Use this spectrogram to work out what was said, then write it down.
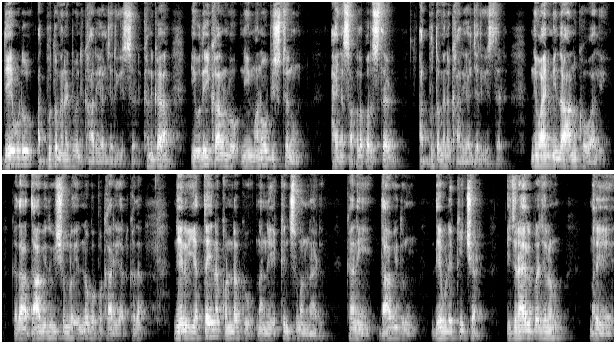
దేవుడు అద్భుతమైనటువంటి కార్యాలు జరిగిస్తాడు. కనుక ఈ ఉదయకాలంలో నీ మనోభిష్టను ఆయన సఫలపరుస్తాడు అద్భుతమైన కార్యాలు జరిగిస్తాడు. నువ్వు ఆయన మీద ఆనుకోవాలి కదా. దావిదు విషయంలో ఎన్నో గొప్ప కార్యాలు కదా. నేను ఎత్తైన కొండకు నన్ను ఎక్కించమన్నాడు. కానీ దావీదును దేవుడు ఎక్కించాడు ఇజ్రాయెల్ ప్రజలను మరి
